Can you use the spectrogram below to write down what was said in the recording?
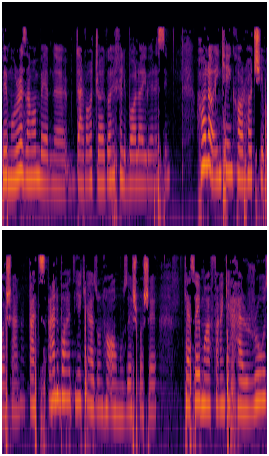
به مرور زمان به در واقع جایگاه خیلی بالایی برسیم. حالا اینکه این کارها چی باشن؟ قطعا باید یکی از اونها آموزش باشه. کسای موفقن که هر روز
